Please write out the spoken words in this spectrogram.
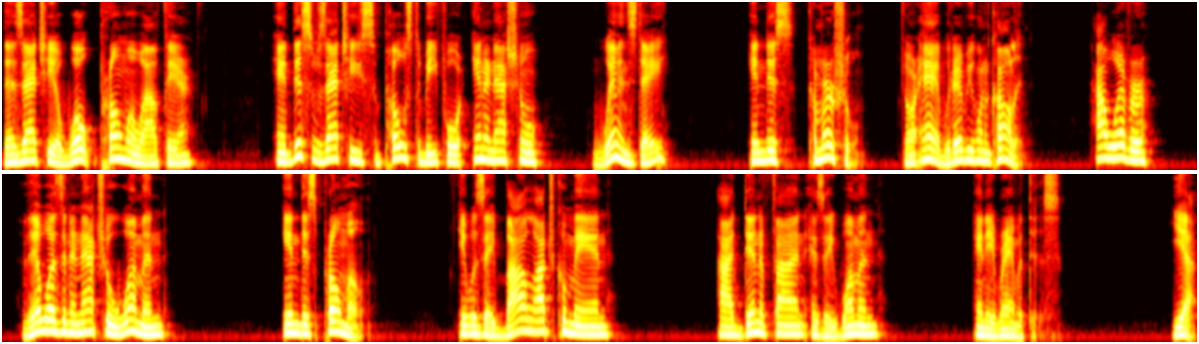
there's actually a woke promo out there. And this was actually supposed to be for International Women's Day in this commercial or ad, whatever you want to call it. However, there wasn't an actual woman in this promo. It was a biological man identifying as a woman, and they ran with this. Yeah.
